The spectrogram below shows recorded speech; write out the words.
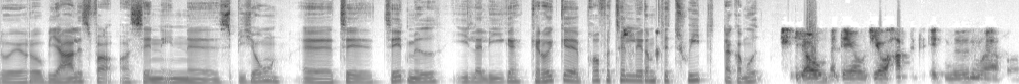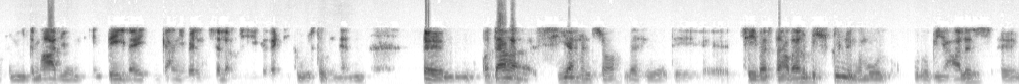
Luis Rubiales for at sende en øh, spion øh, til, til et møde i La Liga. Kan du ikke øh, prøve at fortælle lidt om det tweet, der kom ud? Jo, men det er jo, de har jo haft et, et møde nu her, for, fordi dem har de jo en del af en gang imellem, selvom de ikke rigtig kan udstå hinanden. Øhm, og der siger han så, hvad hedder det, øh, Tebas, der har været nogle beskyldninger mod Rubiales øh,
